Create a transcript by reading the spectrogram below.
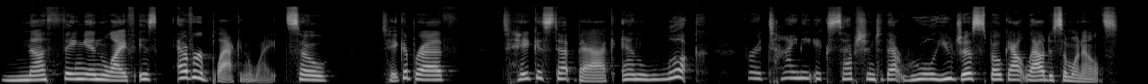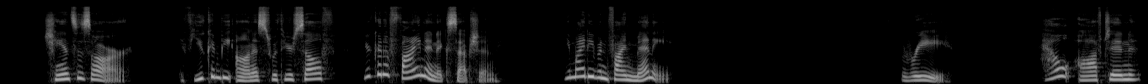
nothing in life is ever black and white. So take a breath, take a step back, and look for a tiny exception to that rule you just spoke out loud to someone else. Chances are, if you can be honest with yourself, you're going to find an exception. You might even find many. Three, how often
